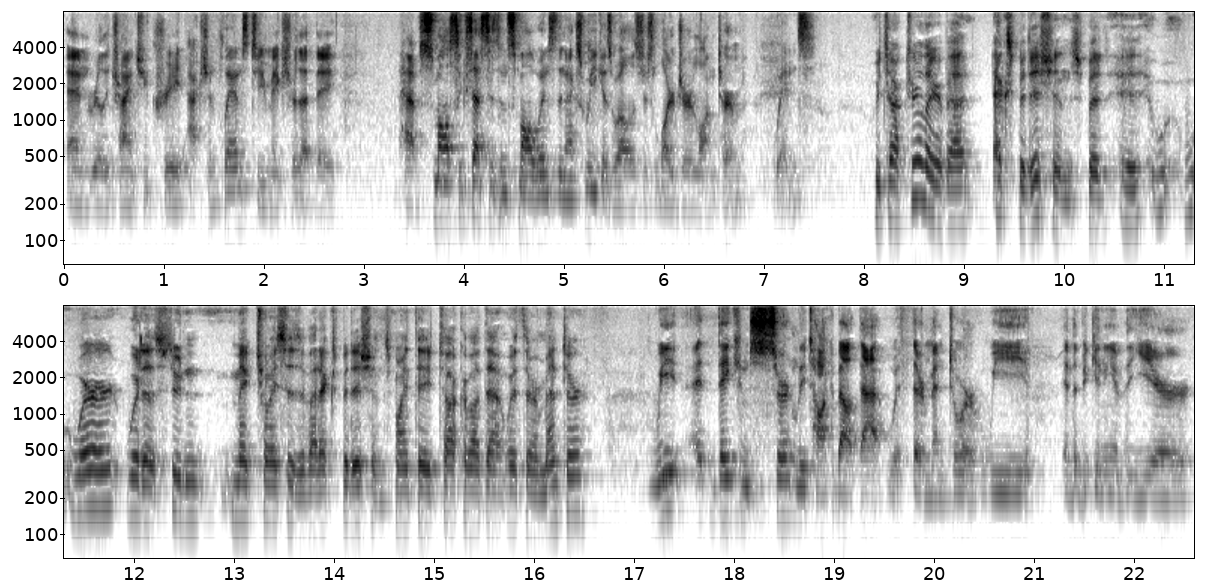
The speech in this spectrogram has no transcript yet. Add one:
and really trying to create action plans to make sure that they have small successes and small wins the next week, as well as just larger long term wins. We talked earlier about expeditions, but uh, where would a student make choices about expeditions? Might they talk about that with their mentor? we they can certainly talk about that with their mentor. We in the beginning of the year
